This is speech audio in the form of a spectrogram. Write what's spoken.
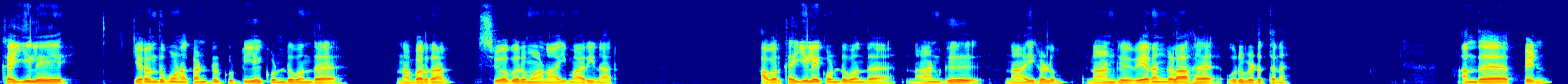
கையிலே இறந்து போன கன்றுக்குட்டியை கொண்டு வந்த நபர்தான் சிவபெருமானாய் மாறினார். அவர் கையிலே கொண்டு வந்த நான்கு நாய்களும் நான்கு வேதங்களாக உருவெடுத்தன. அந்த பெண்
